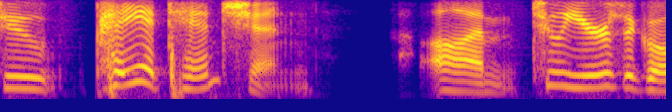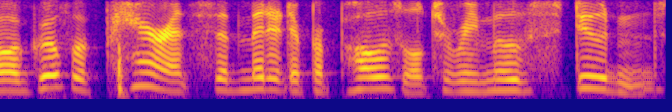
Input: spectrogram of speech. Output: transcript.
to pay attention. Um, two years ago, a group of parents submitted a proposal to remove students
